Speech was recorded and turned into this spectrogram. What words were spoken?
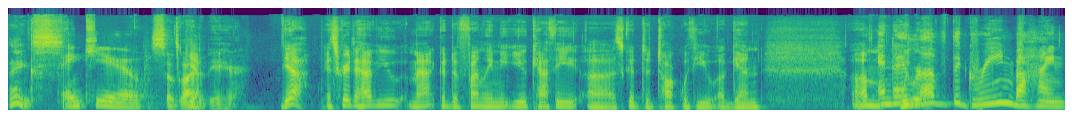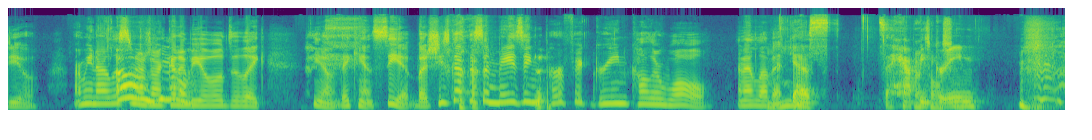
Thanks. Thank you. So glad Yeah. to be here. Yeah, it's great to have you, Matt. Good to finally meet you. Kathy, uh, it's good to talk with you again. And I we were- love the green behind you. I mean, our listeners aren't going to be able to like, you know, they can't see it, but she's got this amazing, perfect green color wall, and I love it. Yes, it's a happy That's awesome. green.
